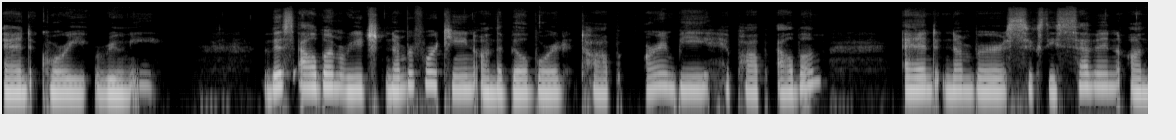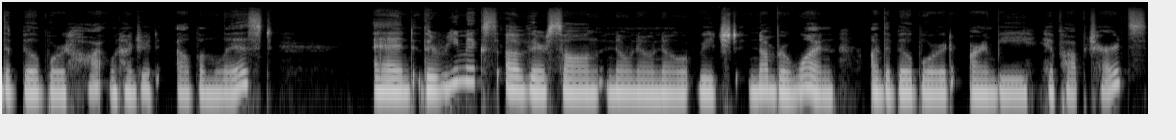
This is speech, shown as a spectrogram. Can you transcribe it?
and Corey Rooney. This album reached number 14 on the Billboard Top R&B Hip Hop Album and number 67 on the Billboard Hot 100 album list. And the remix of their song No No No reached number 1 on the Billboard R&B hip hop charts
